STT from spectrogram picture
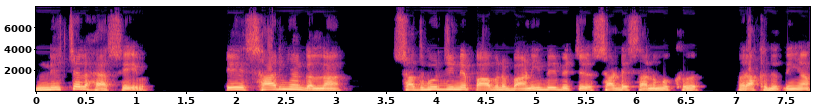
ਨਿਚਲ ਹੈ ਸੇਵ। ਇਹ ਸਾਰੀਆਂ ਗੱਲਾਂ ਸਤਿਗੁਰੂ ਜੀ ਨੇ ਪਾਵਨ ਬਾਣੀ ਦੇ ਵਿੱਚ ਸਾਡੇ ਸਨਮੁਖ ਰੱਖ ਦਿੱਤੀਆਂ।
